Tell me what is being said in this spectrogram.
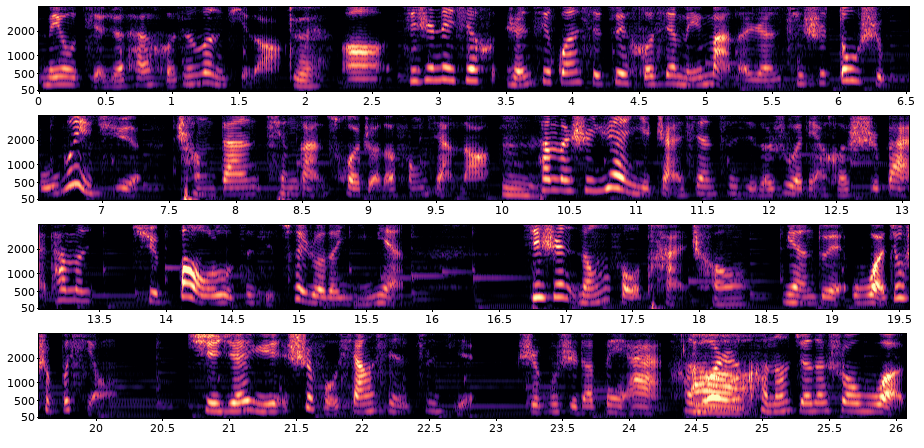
没有解决他的核心问题的。对，嗯，其实那些人际关系最和谐美满的人，其实都是不畏惧承担情感挫折的风险的。嗯，他们是愿意展现自己的弱点和失败，他们去暴露自己脆弱的一面。其实能否坦诚面对我就是不行，取决于是否相信自己值不值得被爱。很多人可能觉得说，我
